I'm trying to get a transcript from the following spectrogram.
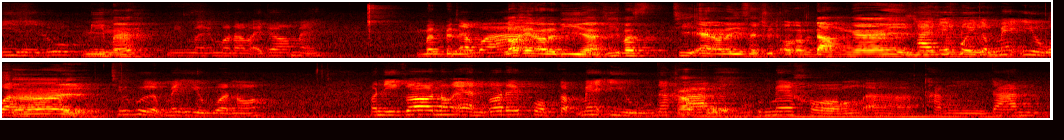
มีในรูปมีไหมมีไหมหมอลำไอดอลไหม มันเป็นแต่ว่า แล้วแอนอรดีน่ะที่มาที่แอนอรดีใส่ชุดออกดำๆไงใช่ที่คุยกับแม่อิ๋วอะใช่ ที่คุยกับแม่อิ๋วอะเนาะวันนี้ก็น้องแอนก็ได้พบกับแม่อิ๋วนะครัคะบผมคุณแม่ของอ่าทางด้านบ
